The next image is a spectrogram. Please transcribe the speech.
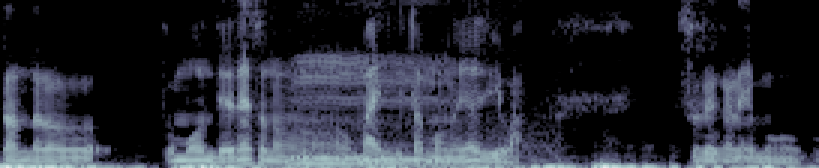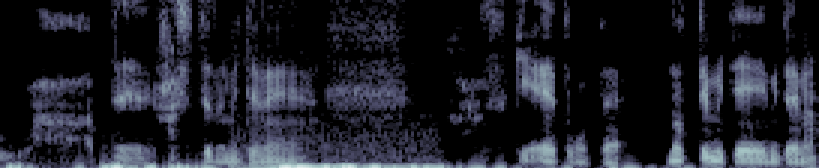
たんだろうと思うんだよね、その、ん前に見たものよりは。それがね、もう、わーって走ってるの見てね、すげえと思って、乗ってみて、みたいな。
